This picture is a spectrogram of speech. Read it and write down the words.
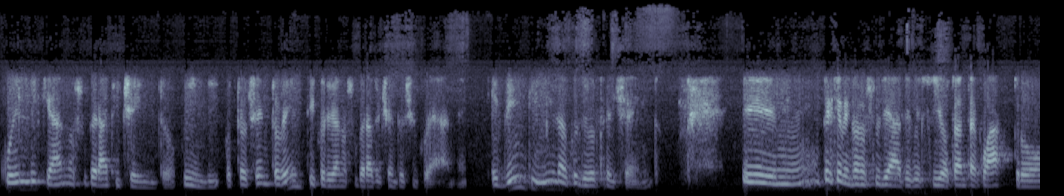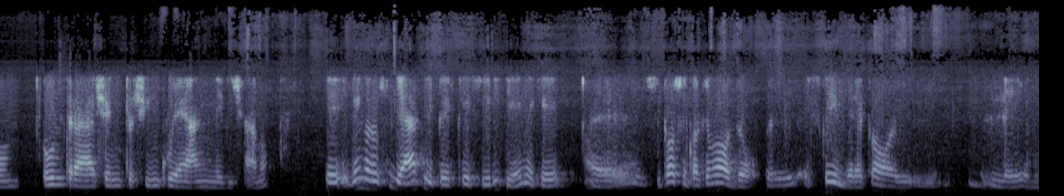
quelli che hanno superato i 100, quindi 820 quelli che hanno superato i 105 anni e 20.000 quelli oltre i 100. E, ehm, perché vengono studiati questi 84 oltre 105 anni, diciamo? E vengono studiati perché si ritiene che eh, si possa in qualche modo eh, estendere poi le,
